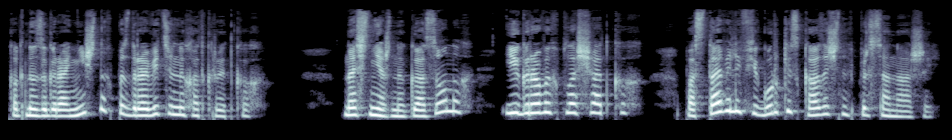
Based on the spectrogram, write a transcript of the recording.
как на заграничных поздравительных открытках. На снежных газонах и игровых площадках поставили фигурки сказочных персонажей.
